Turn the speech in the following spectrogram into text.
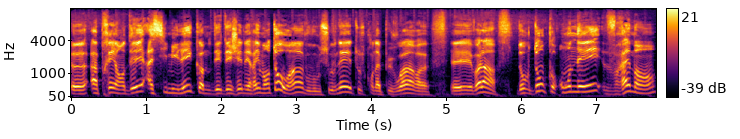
euh, appréhendés, assimilés comme des dégénérés mentaux. Hein. Vous vous souvenez tout ce qu'on a pu voir. euh, et voilà. Donc, donc, on est vraiment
